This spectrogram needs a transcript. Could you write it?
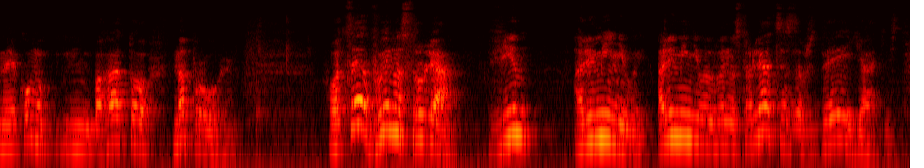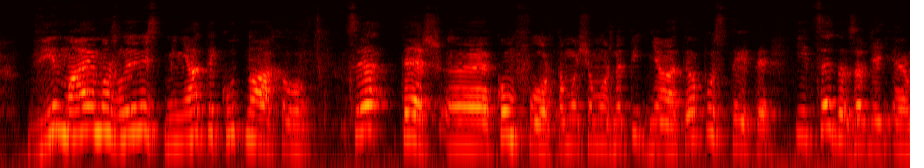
на якому багато напруги. Оце винос руля. Він алюмінієвий. Алюмінієвий винос руля це завжди якість. Він має можливість міняти кут нахилу. Це теж е, комфорт, тому що можна підняти, опустити. І це до- завдя- е,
